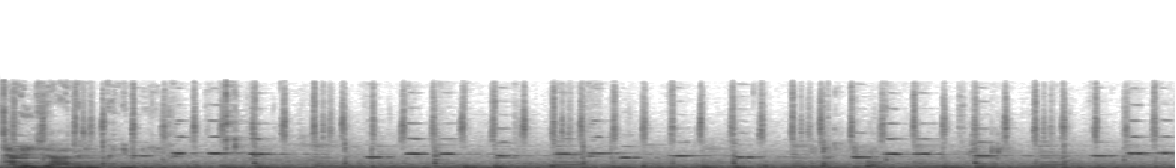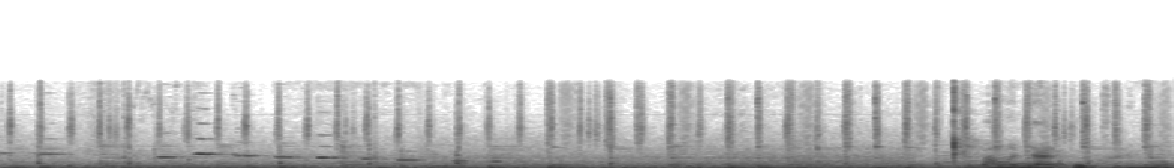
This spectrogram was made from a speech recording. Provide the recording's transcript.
달지 않은 크림이에요. 빵은 얇고 크림으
